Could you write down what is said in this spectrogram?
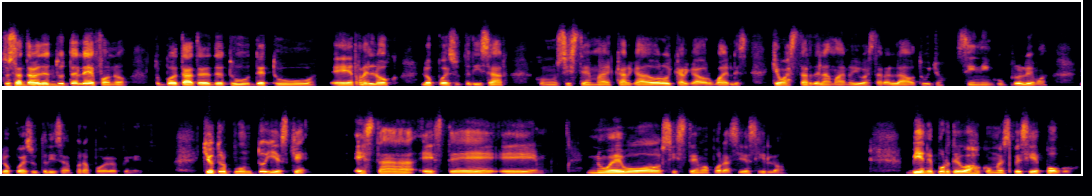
Entonces, a través de tu teléfono, tú puedes, a través de tu, de tu eh, reloj, lo puedes utilizar con un sistema de cargador o de cargador wireless que va a estar de la mano y va a estar al lado tuyo. Sin ningún problema, lo puedes utilizar para poder definir. ¿Qué otro punto? Y es que esta, este eh, nuevo sistema, por así decirlo, viene por debajo como una especie de pogo.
